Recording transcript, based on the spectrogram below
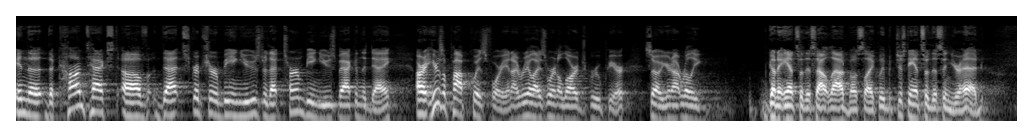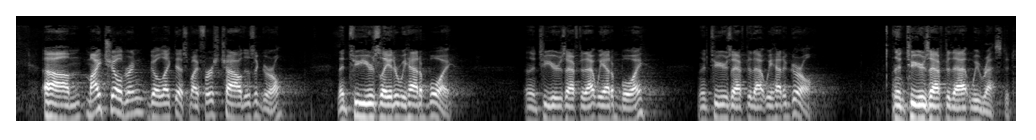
in the, the context of that scripture being used or that term being used back in the day. All right, here's a pop quiz for you. And I realize we're in a large group here, so you're not really going to answer this out loud, most likely, but just answer this in your head. Um, my children go like this My first child is a girl. Then two years later, we had a boy. And then two years after that, we had a boy. And then two years after that, we had a girl. And then two years after that, we rested.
